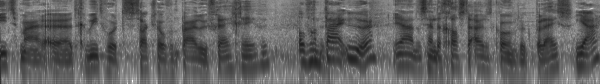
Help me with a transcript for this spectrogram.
niet. Maar eh, het gebied wordt straks over een paar uur vrijgegeven. Over een paar uur? Ja, dat zijn de gasten uit het Koninklijk Paleis. Ja?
